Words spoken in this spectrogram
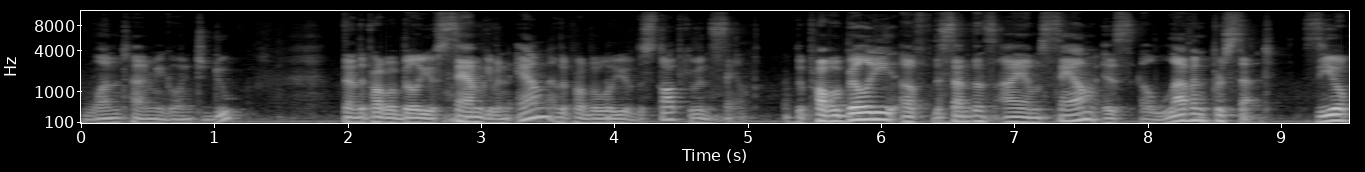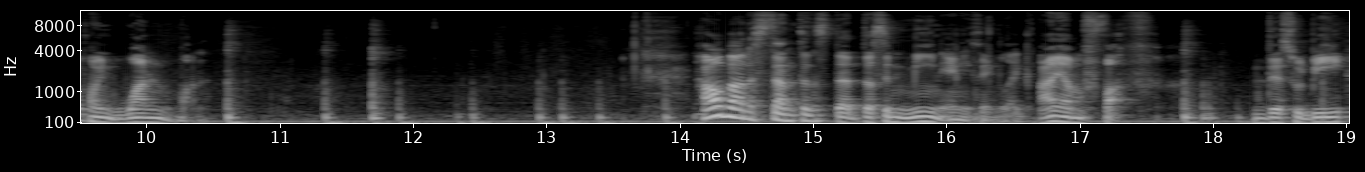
one time you go into do. Then the probability of Sam given am, and the probability of the stop given Sam. The probability of the sentence I am Sam is 11%, 0.11. How about a sentence that doesn't mean anything, like I am Fuff? This would be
